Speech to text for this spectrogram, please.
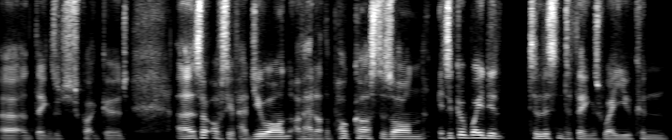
uh, and things which is quite good. Uh, so obviously i've had you on. I've had other podcasters on. It's a good way to to listen to things where you can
